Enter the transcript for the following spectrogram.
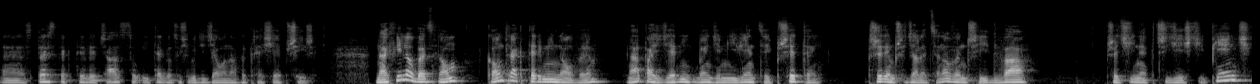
e, z perspektywy czasu i tego, co się będzie działo na wykresie, przyjrzeć. Na chwilę obecną kontrakt terminowy na październik będzie mniej więcej przy, tej, przy tym przedziale cenowym, czyli 2,35.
